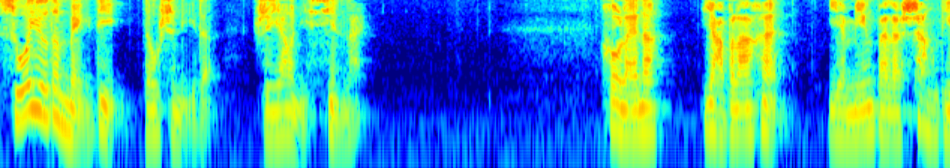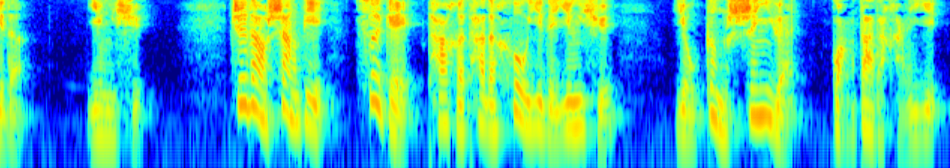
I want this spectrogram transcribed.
所有的美地都是你的，只要你信赖。后来呢，亚伯拉罕也明白了上帝的应许，知道上帝赐给他和他的后裔的应许有更深远、广大的含义，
